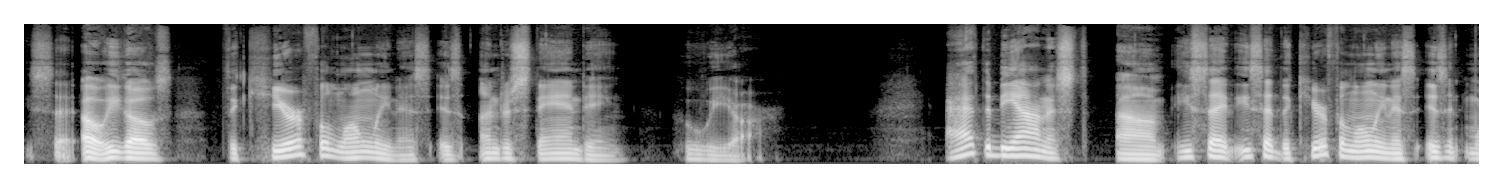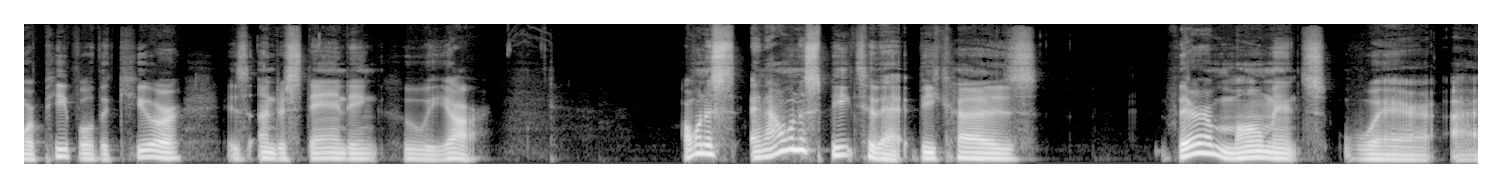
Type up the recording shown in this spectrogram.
He said, "Oh, he goes." The cure for loneliness is understanding who we are. I have to be honest. Um, he said he said the cure for loneliness isn't more people. The cure is understanding who we are. I want to and I want to speak to that because there are moments where I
